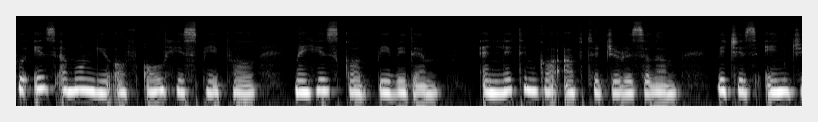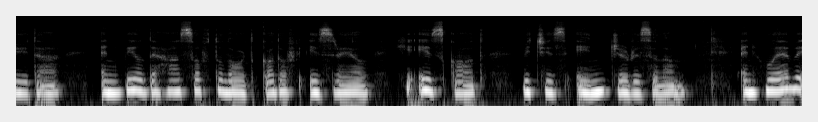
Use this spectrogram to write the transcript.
Who is among you of all his people, may his God be with him, and let him go up to Jerusalem, which is in Judah, and build the house of the Lord God of Israel. He is God, which is in Jerusalem. And whoever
